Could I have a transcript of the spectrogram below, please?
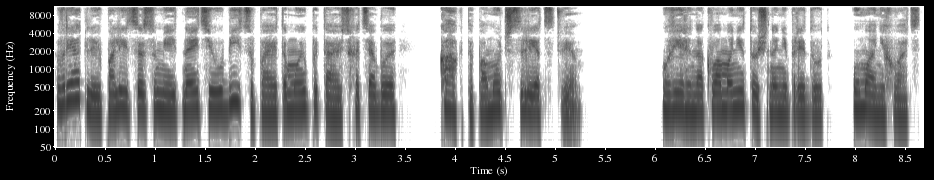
вряд ли полиция сумеет найти убийцу, поэтому и пытаюсь хотя бы как-то помочь следствию. Уверена, к вам они точно не придут, ума не хватит.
